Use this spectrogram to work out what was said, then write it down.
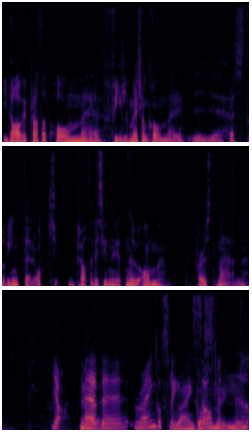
Idag har vi pratat om eh, filmer som kommer i höst och vinter och vi pratade i synnerhet nu om First Man. Ja, med eh, Ryan, Gosling Ryan som Gosling. Neil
